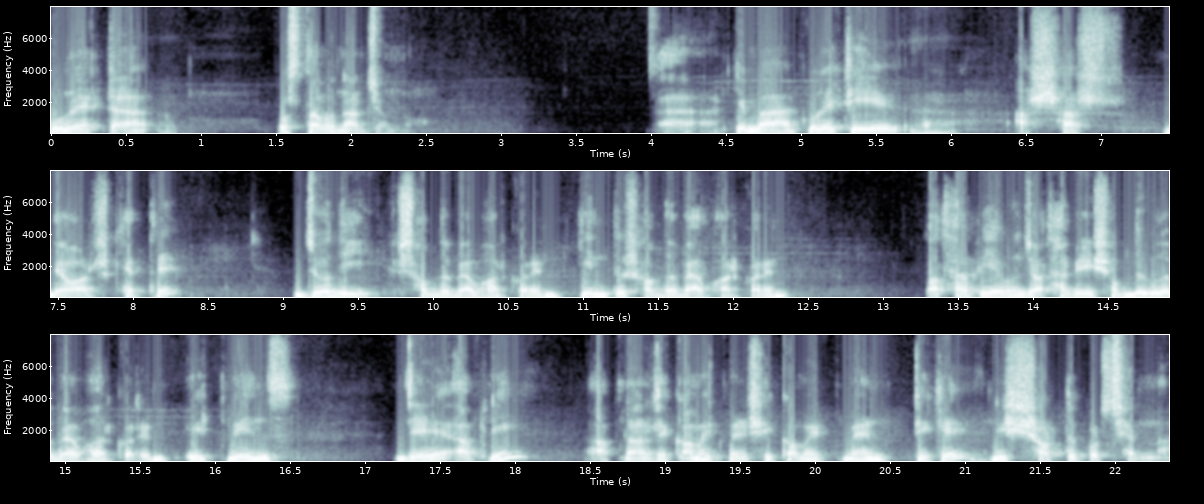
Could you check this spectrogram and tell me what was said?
কোনো একটা প্রস্তাবনার জন্য কিংবা কোনো একটি আশ্বাস দেওয়ার ক্ষেত্রে যদি শব্দ ব্যবহার করেন, কিন্তু শব্দ ব্যবহার করেন, তথাপি এবং যথাপি এই শব্দগুলো ব্যবহার করেন ইট মিনস যে আপনি আপনার যে কমিটমেন্ট সেই কমিটমেন্টটিকে নিঃশর্ত করছেন না।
